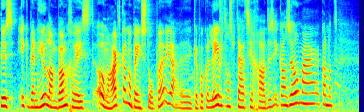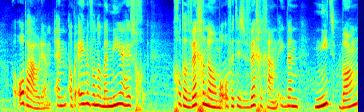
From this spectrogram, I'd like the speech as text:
Dus ik ben heel lang bang geweest. Oh, mijn hart kan opeens stoppen. Ja, ik heb ook een levertransplantatie gehad. Dus ik kan zomaar kan het ophouden. En op een of andere manier heeft God dat weggenomen of het is weggegaan. Ik ben niet bang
